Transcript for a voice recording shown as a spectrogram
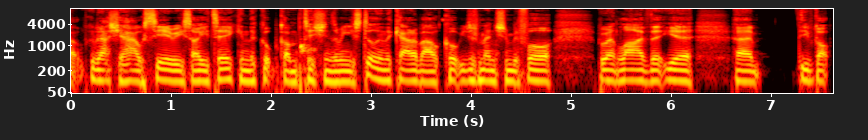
I'm going to ask you how serious are you taking the cup competitions? I mean, you're still in the Carabao Cup. You just mentioned before we went live that you. Um, you've got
